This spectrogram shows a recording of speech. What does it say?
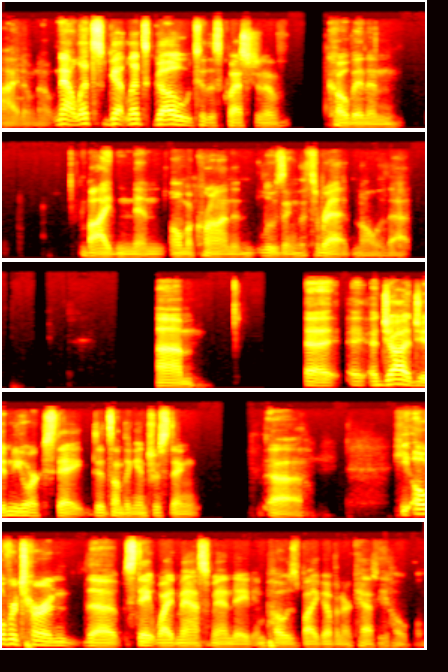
i don't know. Now let's get let's go to this question of covid and biden and omicron and losing the thread and all of that. Um a, a judge in new york state did something interesting. Uh he overturned the statewide mask mandate imposed by Governor Kathy Hochul.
